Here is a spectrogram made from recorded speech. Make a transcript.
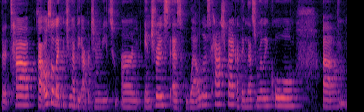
the top. I also like that you have the opportunity to earn interest as well as cashback. I think that's really cool. Um,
